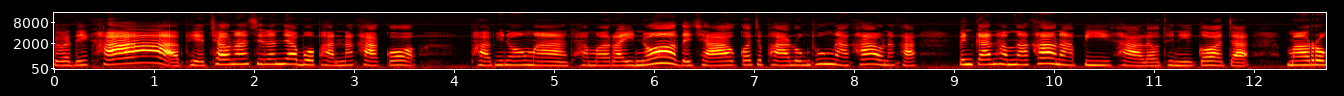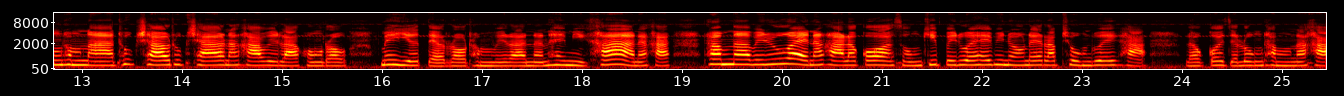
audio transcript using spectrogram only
สวัสดีค่ะ เพจชาวนาศิรัญญาบัวพันธ์นะคะ ก็พาพี่น้องมาทำอะไรเนาะแต่เช้าก็จะพาลงทุ่งนาข้าวนะคะ เป็นการทำนาข้าวนาปีค่ะ แล้วทีนี้ก็จะมาลงทำนาทุกเช้าทุกเช้านะคะ เวลาของเราไม่เยอะแต่เราทำเวลานั้นให้มีค่านะคะทำนาไปด้วยนะคะ แล้วก็ส่งคลิปไปด้วยให้พี่น้องได้รับชมด้วยค่ะ แล้วก็จะลงทำนะคะ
